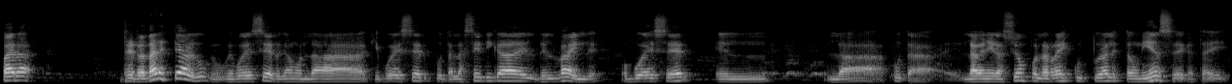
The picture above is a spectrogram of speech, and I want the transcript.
para retratar este algo, que puede ser, digamos, la, que puede ser puta, la del baile, o puede ser el, la, puta, la veneración por la raíz cultural estadounidense, ¿cachai?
